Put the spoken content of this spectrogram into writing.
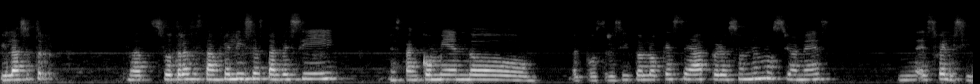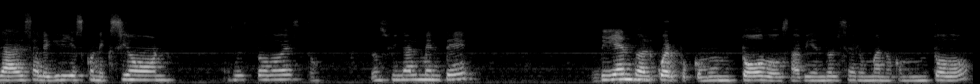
Y las, las otras están felices, tal vez sí, están comiendo el postrecito, lo que sea, pero son emociones, es felicidad, es alegría, es conexión, es todo esto. Entonces, finalmente, viendo al cuerpo como un todo, sabiendo el ser humano como un todo,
